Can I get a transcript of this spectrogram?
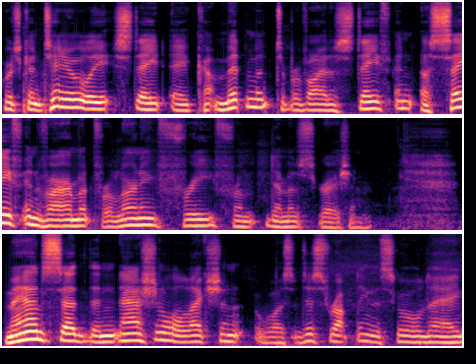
which continually state a commitment to provide a safe, a safe environment for learning free from demonstration. Mann said the national election was disrupting the school day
